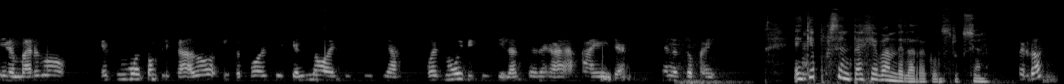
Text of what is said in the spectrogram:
Sin embargo, es muy complicado y te puedo decir que no hay justicia, pues muy difícil acceder a, ella en nuestro país. ¿En qué porcentaje van de la reconstrucción? ¿Perdón?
